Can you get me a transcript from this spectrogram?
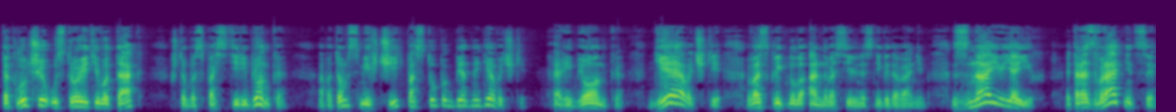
Так лучше устроить его так, чтобы спасти ребенка, а потом смягчить поступок бедной девочки. Ребенка! Девочки! — воскликнула Анна Васильевна с негодованием. Знаю я их. Это развратницы,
